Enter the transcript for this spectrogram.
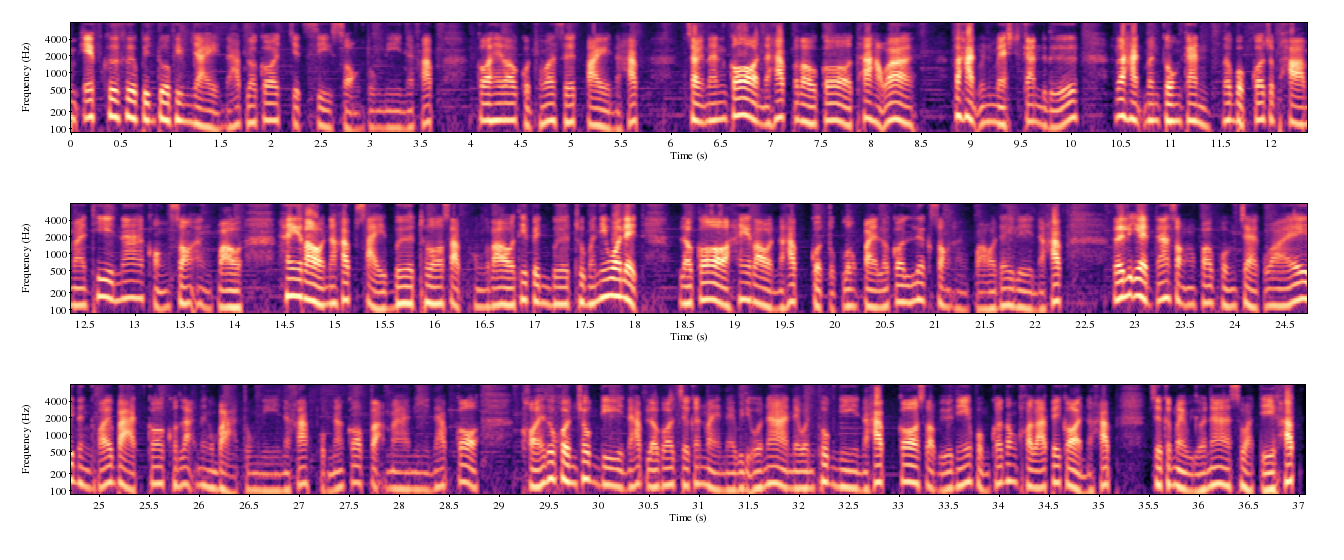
mf คือคือเป็นตัวพิมพ์ใหญ่นะครับ แล้วก็ 742 ตรงนี้นะครับ ก็ให้เรากดคำว่าเซิร์ชไปนะครับ จากนั้นก็นะครับเราก็ถ้าหากว่ารหัสมันแมชกันหรือรหัสมันตรงกัน ระบบก็จะพามาที่หน้าของซองอ่างเปา ให้เรานะครับใส่เบอร์โทรศัพท์ของเราที่เป็นเบอร์ True Money Wallet แล้วก็ให้เรานะครับกดตกลงไปแล้วก็เลือกซองอ่างเปาได้เลยนะครับ รายละเอียดนะสองอังเปาผมแจกไว้ 100 บาทก็คนละ 1 บาทตรงนี้นะครับ ผมนะก็ประมาณนี้นะครับ ก็ขอให้ทุกคนโชคดีนะครับ แล้วก็เจอกันใหม่ในวิดีโอหน้าในวันพรุ่งนี้นะครับ ก็สำหรับวิดีโอนี้ผมก็ต้องขอลาไปก่อนนะครับ เจอกันใหม่วิดีโอหน้า สวัสดีครับ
